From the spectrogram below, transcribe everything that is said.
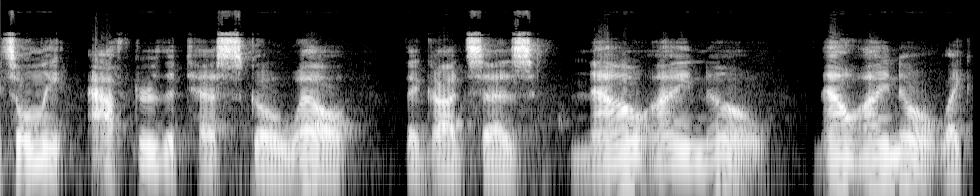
It's only after the tests go well that God says, now I know. Now I know. Like,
